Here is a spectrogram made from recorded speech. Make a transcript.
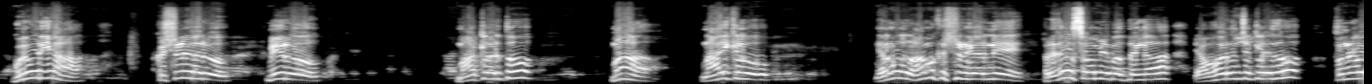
గురువర్య కృష్ణుడు గారు మీరు మాట్లాడుతూ మా నాయకులు యనమల రామకృష్ణుడు గారిని ప్రజాస్వామ్యబద్ధంగా వ్యవహరించట్లేదు తునిలో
